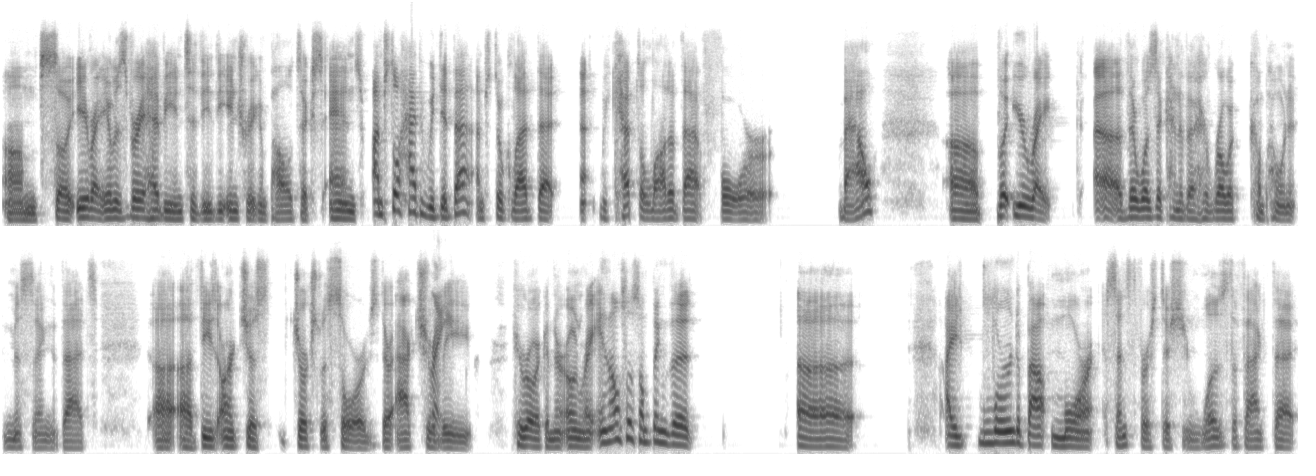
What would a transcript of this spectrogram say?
Um, so you're right. It was very heavy into the the intrigue and politics, and I'm still happy we did that. I'm still glad that uh, we kept a lot of that for Mau. Uh, but you're right. Uh, there was a kind of a heroic component missing that uh, uh, these aren't just jerks with swords. They're actually heroic in their own right. And also something that uh, I learned about more since the first edition was the fact that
